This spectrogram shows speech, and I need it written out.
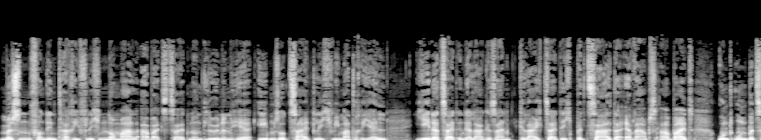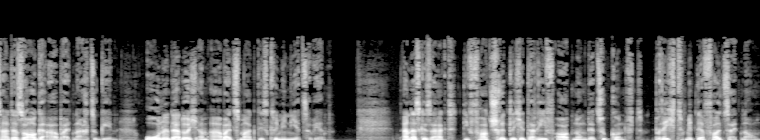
müssen von den tariflichen Normalarbeitszeiten und Löhnen her ebenso zeitlich wie materiell jederzeit in der Lage sein, gleichzeitig bezahlter Erwerbsarbeit und unbezahlter Sorgearbeit nachzugehen, ohne dadurch am Arbeitsmarkt diskriminiert zu werden. Anders gesagt, die fortschrittliche Tarifordnung der Zukunft bricht mit der Vollzeitnorm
